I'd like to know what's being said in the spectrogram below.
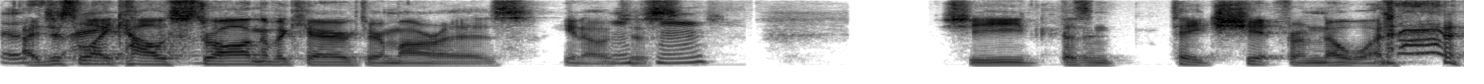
I just like how eyes, strong of a character Mara is. You know, just Mhm. she doesn't take shit from no one.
